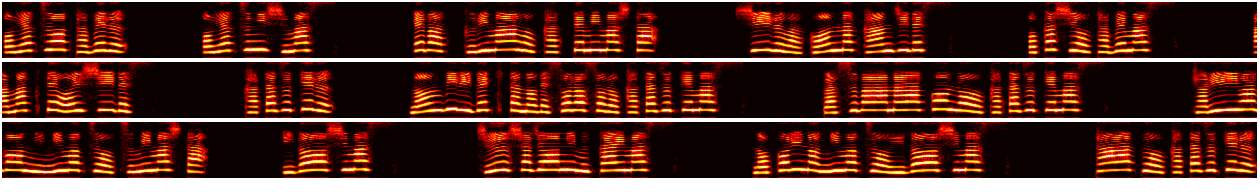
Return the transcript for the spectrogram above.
おやつを食べる。おやつにします。エヴァ、クリマーンを買ってみました。シールはこんな感じです。お菓子を食べます。甘くて美味しいです。片付ける。のんびりできたのでそろそろ片付けます。ガスバーナーコンロを片付けます。キャリーワゴンに荷物を積みました。移動します。駐車場に向かいます。残りの荷物を移動します。タープを片付ける。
